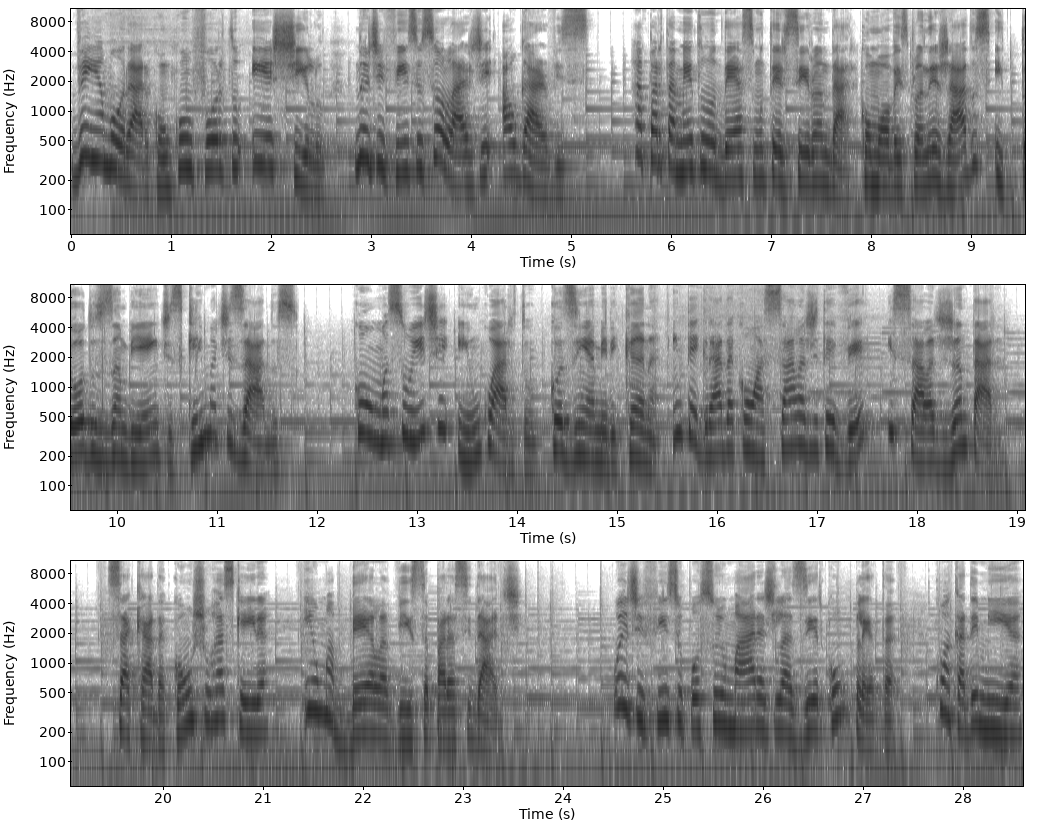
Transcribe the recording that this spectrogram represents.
Venha morar com conforto e estilo no edifício solar de Algarves. Apartamento no 13º andar, com móveis planejados e todos os ambientes climatizados. Com uma suíte e um quarto. Cozinha americana integrada com a sala de TV e sala de jantar. Sacada com churrasqueira e uma bela vista para a cidade. O edifício possui uma área de lazer completa, com academia,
